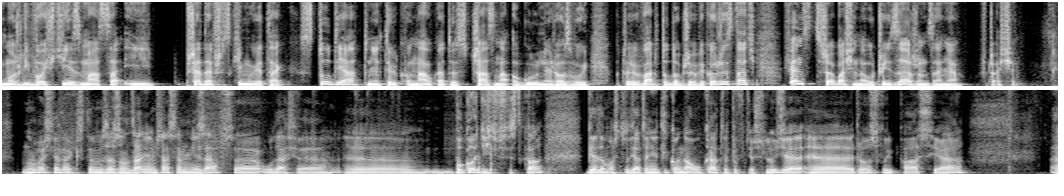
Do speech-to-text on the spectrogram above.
możliwości jest masa i przede wszystkim mówię tak, studia to nie tylko nauka, to jest czas na ogólny rozwój, który warto dobrze wykorzystać, więc trzeba się nauczyć zarządzania w czasie. No właśnie tak z tym zarządzaniem czasem nie zawsze uda się yy, pogodzić wszystko. Wiadomo, studia to nie tylko nauka, to również ludzie, yy, rozwój, pasje. Yy,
